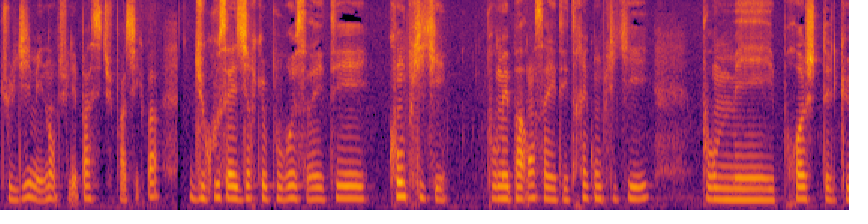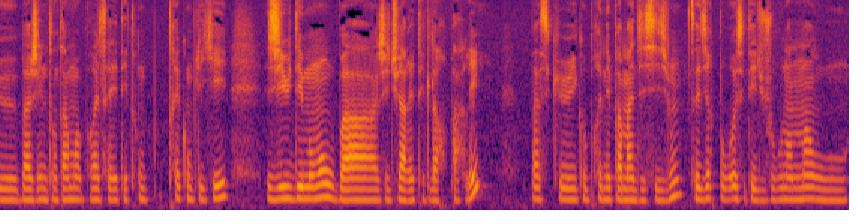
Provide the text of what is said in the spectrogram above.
tu le dis, mais non, tu l'es pas si tu pratiques pas. Du coup, ça veut dire que pour eux, ça a été compliqué. Pour mes parents, ça a été très compliqué. Pour mes proches, tels que bah, j'ai une tante à moi, pour elle, ça a été très compliqué. J'ai eu des moments où bah, j'ai dû arrêter de leur parler parce qu'ils ne comprenaient pas ma décision. C'est-à-dire pour eux, c'était du jour au lendemain où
